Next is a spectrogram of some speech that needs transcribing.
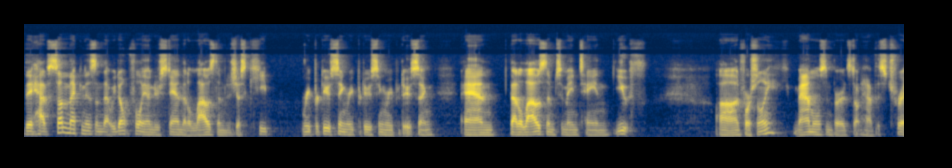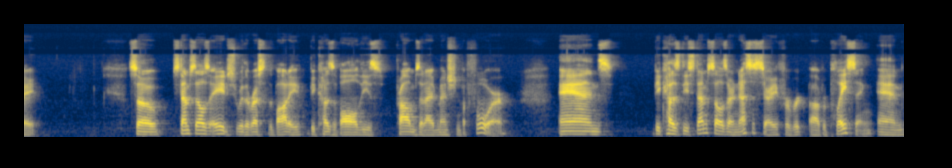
They have some mechanism that we don't fully understand that allows them to just keep reproducing, reproducing, reproducing, and that allows them to maintain youth. Uh, unfortunately, mammals and birds don't have this trait. So stem cells age with the rest of the body because of all these problems that I had mentioned before. And because these stem cells are necessary for re- uh, replacing and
